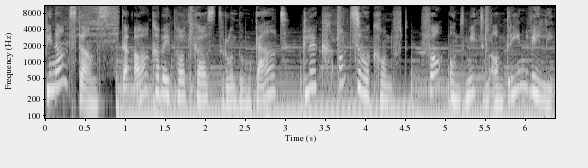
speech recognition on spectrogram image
Finanztanz, der AKB-Podcast rund um Geld, Glück und Zukunft. Von und mit dem Andrin Willi.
